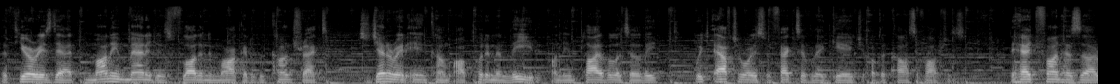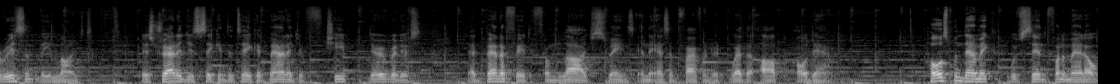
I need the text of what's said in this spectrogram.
The theory is that money managers flooding the market with contracts to generate income are putting a lead on the implied volatility, which after all is effectively a gauge of the cost of options. The hedge fund has uh, recently launched a strategy seeking to take advantage of cheap derivatives that benefit from large swings in the S&P 500, whether up or down. Post-pandemic, we've seen fundamental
